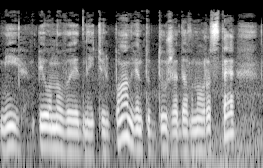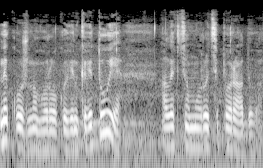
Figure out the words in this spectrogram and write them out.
мій піоновидний тюльпан. Він тут дуже давно росте. Не кожного року він квітує, але в цьому році порадував.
